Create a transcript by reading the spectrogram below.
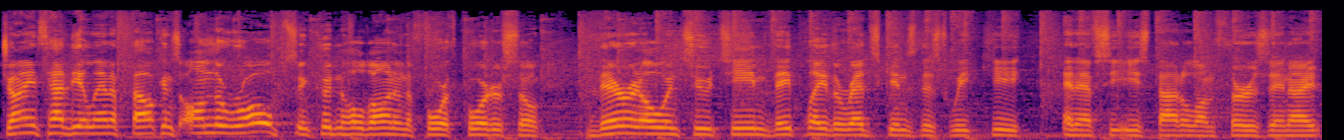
Giants had the Atlanta Falcons on the ropes and couldn't hold on in the fourth quarter. So they're an 0 2 team. They play the Redskins this week, key NFC East battle on Thursday night.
